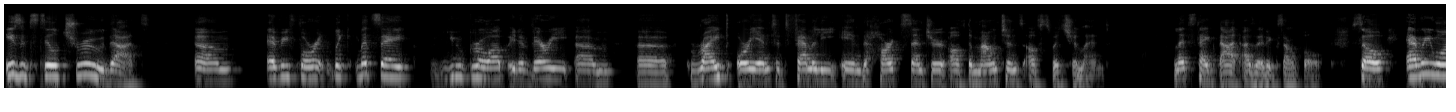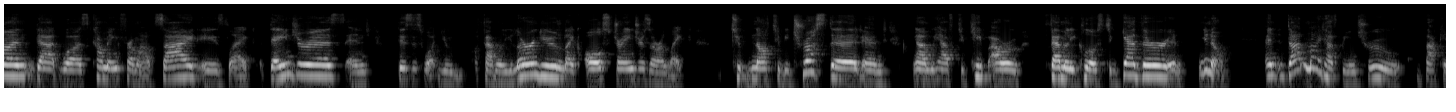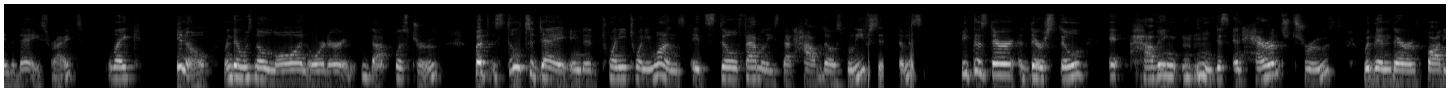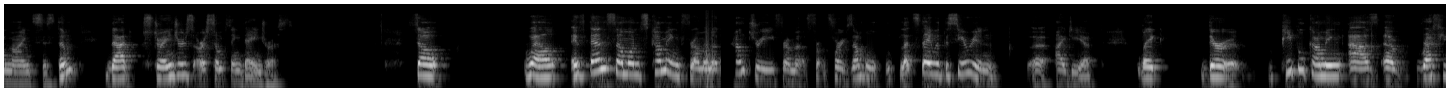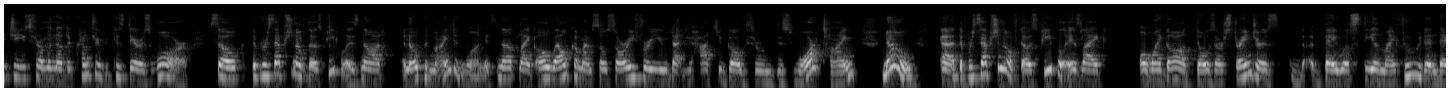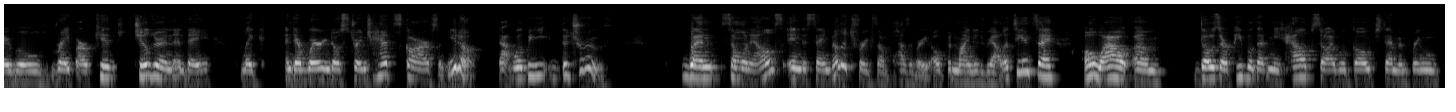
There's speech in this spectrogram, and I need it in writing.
Is it still true that um, every foreign, like let's say you grow up in a very um, uh, right oriented family in the heart center of the mountains of Switzerland. Let's take that as an example. So, everyone that was coming from outside is like dangerous, and this is what you family learned you. Like, all strangers are like to not to be trusted, and um, we have to keep our family close together, and you know, and that might have been true back in the days right? Like you know when there was no law and order that was true. But still today in the 2021s it's still families that have those belief systems because they're they're still eh, having this inherent truth within their body mind system that strangers are something dangerous. So well, if then someone's coming from another country, from, a, from for example, let's stay with the Syrian uh, idea, like there are people coming as uh, refugees from another country because there is war. So the perception of those people is not an open-minded one. It's not like, oh, welcome. I'm so sorry for you that you had to go through this wartime. No, uh, the perception of those people is like, oh my god those are strangers. They will steal my food and they will rape our kid children and they like and they're wearing those strange headscarves and you know that will be the truth. When someone else in the same village for example has a very open-minded reality and say oh wow um, those are people that need help so i will go to them and bring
